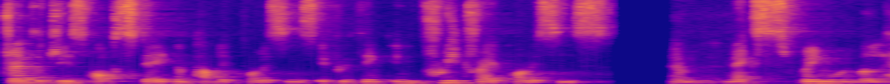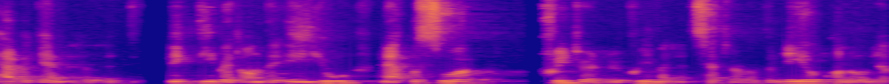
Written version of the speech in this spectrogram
strategies of state and public policies, if we think in free trade policies, um, next spring we will have again a, a big debate on the EU, Mercosur, free trade agreement, etc. The neo-colonial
